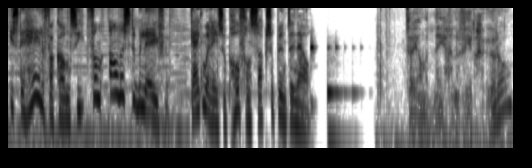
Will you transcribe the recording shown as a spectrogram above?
is de hele vakantie van alles te beleven. Kijk maar eens op hofvansaxe.nl. 249 euro?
